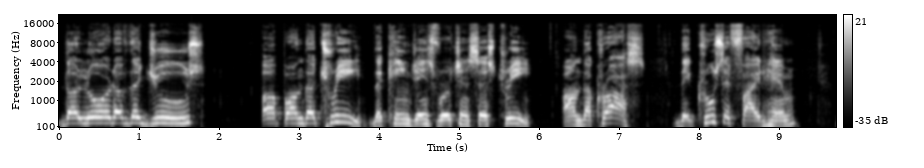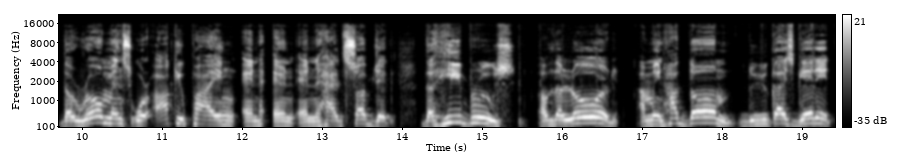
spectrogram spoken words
the Lord of the Jews up on the tree. The King James Version says tree. On the cross. They crucified him the Romans were occupying and, and, and had subject the Hebrews of the Lord. I mean, how dumb do you guys get it?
